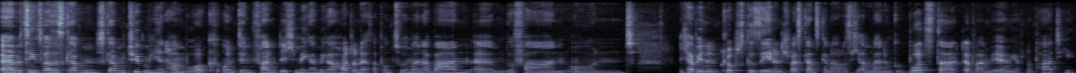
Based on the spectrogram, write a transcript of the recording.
Äh, beziehungsweise es gab, einen, es gab einen Typen hier in Hamburg und den fand ich mega, mega hot und er ist ab und zu in meiner Bahn ähm, gefahren und ich habe ihn in Clubs gesehen und ich weiß ganz genau, dass ich an meinem Geburtstag, da waren wir irgendwie auf einer Party,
